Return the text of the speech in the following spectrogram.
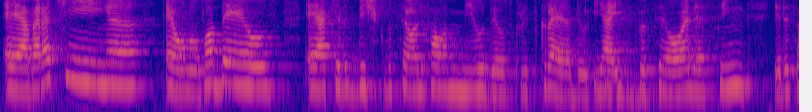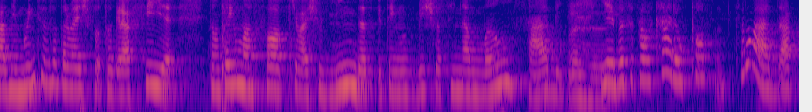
É a baratinha, é o louvo a Deus, é aqueles bichos que você olha e fala, meu Deus, cruz credo. E aí você olha assim, e eles fazem muito isso através de fotografia. Então tem umas fotos que eu acho lindas, que tem uns bichos assim na mão, sabe? Uhum. E aí você fala, cara, eu posso, sei lá,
